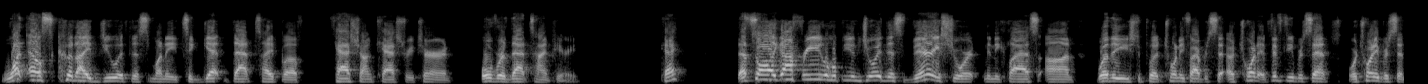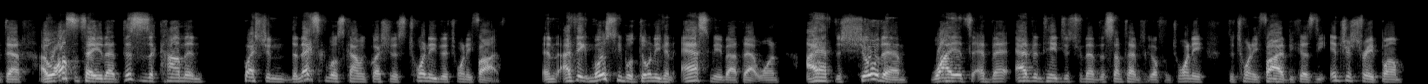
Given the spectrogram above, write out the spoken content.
what else could I do with this money to get that type of cash on cash return over that time period. Okay. That's all I got for you. Hope you enjoyed this very short mini class on whether you should put 25% or 20, 15% or 20% down. I will also tell you that this is a common question. The next most common question is 20 to 25. And I think most people don't even ask me about that one. I have to show them why it's advantageous for them to sometimes go from 20 to 25 because the interest rate bump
